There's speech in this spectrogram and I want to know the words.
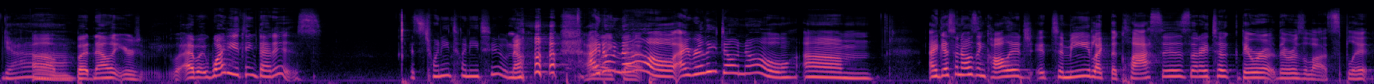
Yeah. Um, but now that you're, I why do you think that is? It's 2022. No, I I, don't like know. I really don't know. Um, I guess when I was in college, it to me like the classes that I took, there were there was a lot split.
